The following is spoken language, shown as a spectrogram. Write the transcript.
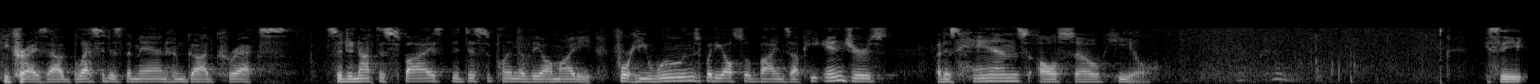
He cries out, Blessed is the man whom God corrects. So do not despise the discipline of the Almighty, for he wounds, but he also binds up. He injures, but his hands also heal. You see,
